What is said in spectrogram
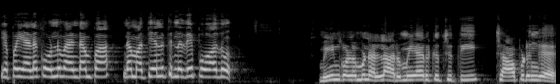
இப்ப எனக்கு ஒண்ணும் வேண்டாம்ப்பா. நான் மத்தியானம் தின்னதே போதும். மீன் குழம்பு நல்ல அருமையா இருக்கு சித்தி. சாப்பிடுங்க.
